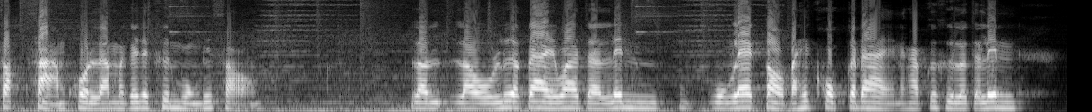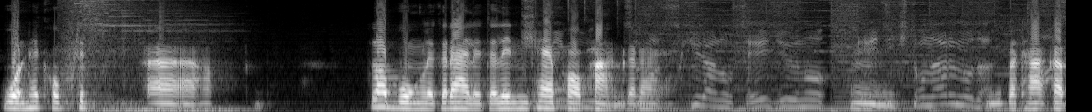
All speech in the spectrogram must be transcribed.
สักสามคนแล้วมันก็จะขึ้นวงที่สอง เราเราเลือกได้ว่าจะเล่นวงแรกต่อไปให้ครบก็ได้นะครับ ก็คือเราจะเล่นวนให้ครบสิบอ่ารอบวงเลยก็ได้หรือจะเล่นแค่พอผ่านก็ได้มีปะทะกับ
